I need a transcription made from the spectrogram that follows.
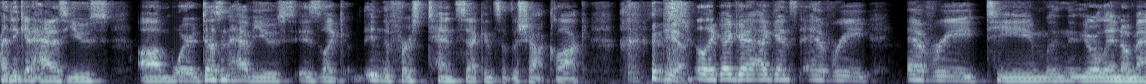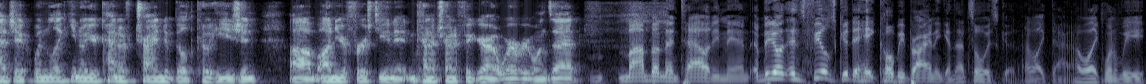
I think it has use. Um, where it doesn't have use is like in the first 10 seconds of the shot clock. Yeah. like against every every team in the Orlando Magic when like you know you're kind of trying to build cohesion um, on your first unit and kind of trying to figure out where everyone's at. Mamba mentality, man. But, you know, it feels good to hate Kobe Bryant again. That's always good. I like that. I like when we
